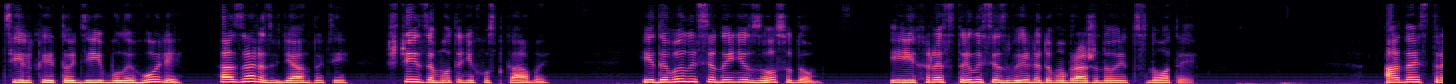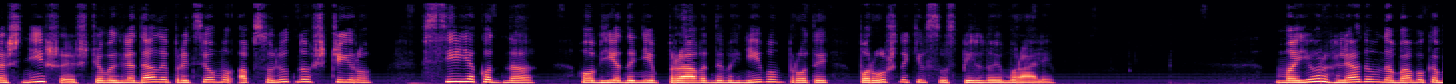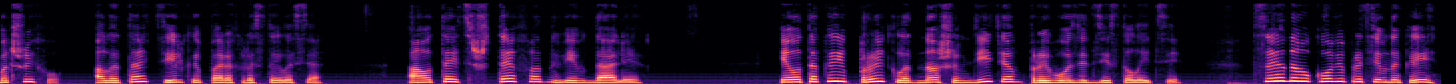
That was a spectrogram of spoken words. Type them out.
Тільки тоді були голі, а зараз вдягнуті, ще й замотані хустками, і дивилися нині з осудом і хрестилися з виглядом ображеної цноти. А найстрашніше, що виглядали при цьому абсолютно щиро, всі як одна, об'єднані праведним гнівом проти порушників суспільної моралі. Майор глянув на бабу Кабачиху, але та тільки перехрестилася, а отець Штефан вів далі. І отакий приклад нашим дітям привозять зі столиці. Це наукові працівники,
